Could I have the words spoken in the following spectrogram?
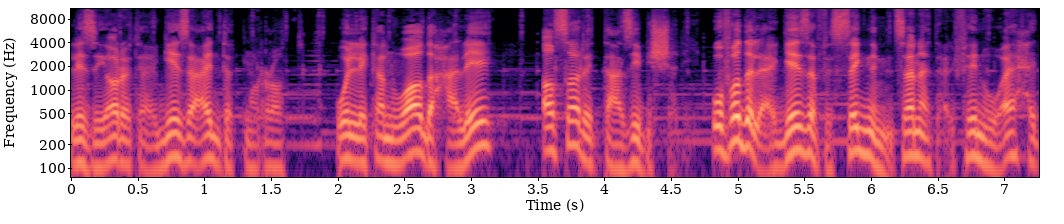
لزيارة عجيزة عدة مرات واللي كان واضح عليه آثار التعذيب الشديد. وفضل عجيزة في السجن من سنة 2001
